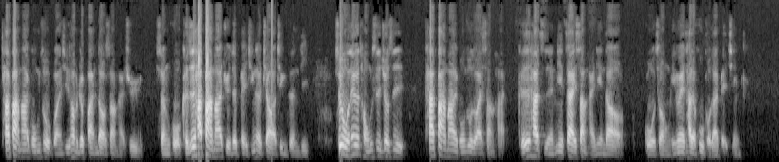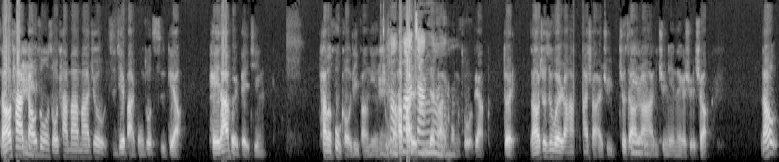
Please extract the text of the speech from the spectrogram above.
他爸妈工作关系，他们就搬到上海去生活，可是他爸妈觉得北京的教育竞争力，所以我那个同事就是他爸妈的工作都在上海，可是他只能念在上海念到国中，因为他的户口在北京。然后他嗯高中的时候，他妈妈就直接把工作辞掉，陪他回北京，他们户口的地方念书，嗯然后他爸就好夸张哦继续在他工作这样。对，然后就是为了让他他小孩去，就是要让他去念那个学校。然后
